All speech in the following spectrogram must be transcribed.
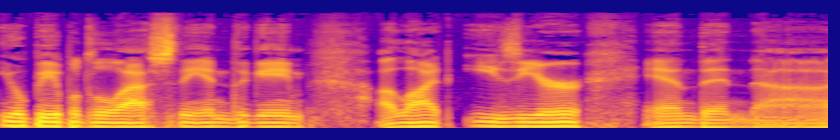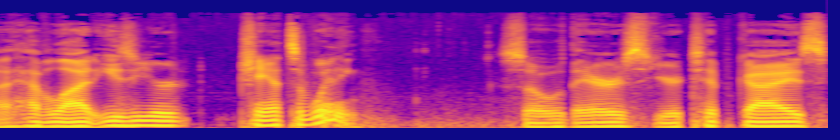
You'll be able to last to the end of the game a lot easier and then uh, have a lot easier chance of winning. So there's your tip guys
